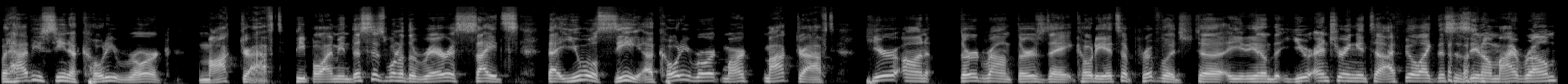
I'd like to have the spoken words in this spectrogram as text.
But have you seen a Cody Roark mock draft people. I mean, this is one of the rarest sights that you will see a Cody Roark mock, mock draft here on third round Thursday. Cody, it's a privilege to, you know, that you're entering into, I feel like this is, you know, my realm.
